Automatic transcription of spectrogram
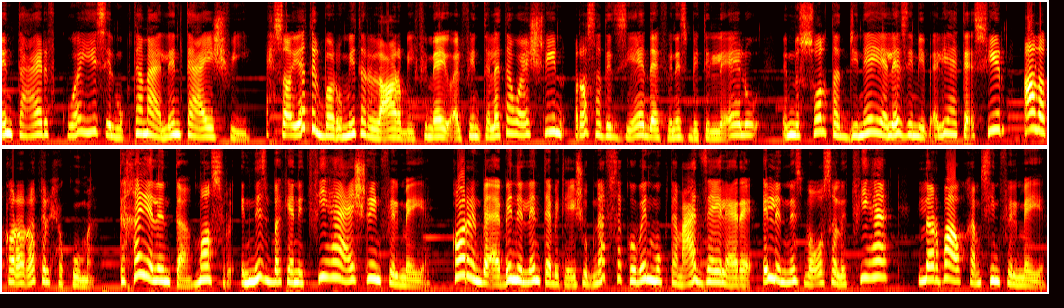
انت عارف كويس المجتمع اللي انت عايش فيه. احصائيات الباروميتر العربي في مايو 2023 رصدت زيادة في نسبة اللي قالوا إن السلطة الدينية لازم يبقى ليها تأثير على قرارات الحكومة. تخيل انت مصر النسبة كانت فيها 20% قارن بقى بين اللي انت بتعيشه بنفسك وبين مجتمعات زي العراق اللي النسبة وصلت فيها ل 54%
